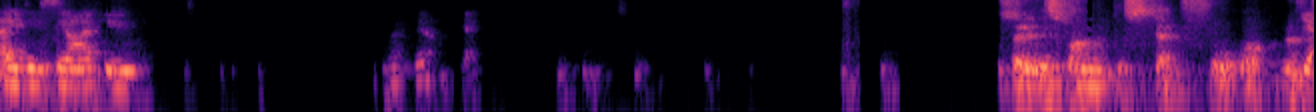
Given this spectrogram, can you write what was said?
ABC iView. So this one, the step four. Yeah.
